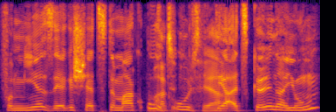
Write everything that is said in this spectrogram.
von mir sehr geschätzte Marc Uth, Marc Uth, ja. der als Kölner Jung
